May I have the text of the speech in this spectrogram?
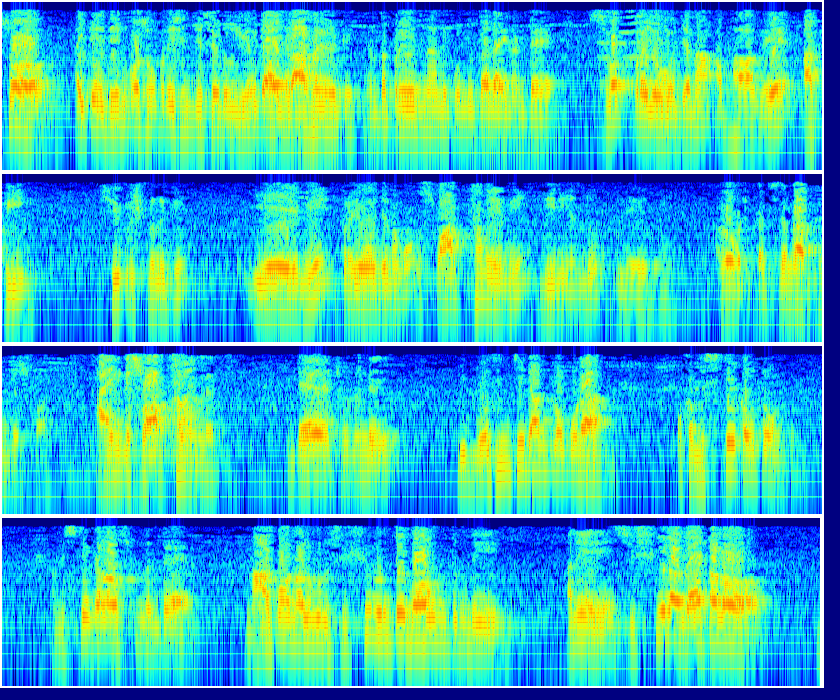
సో అయితే దేనికోసం ఉపదేశం చేశాడు? ఏమిటి ఆయన లాభం ఏమిటి? ఎంత ప్రయోజనాన్ని పొందుతాడు ఆయన అంటే స్వప్రయోజన అభావే అపి. శ్రీకృష్ణునికి ఏమీ ప్రయోజనము స్వార్థమేమీ దీని ఎందు లేదు. అదొకటి ఖచ్చితంగా అర్థం చేసుకోవాలి. ఆయనకి స్వార్థం ఏం లేదు. అంటే చూడండి ఈ బోధించే దాంట్లో కూడా ఒక మిస్టేక్ అవుతూ ఉంటుంది. ఆ మిస్టేక్ ఎలా వస్తుందంటే నాకో నలుగురు శిష్యులుంటే బాగుంటుంది అని శిష్యుల వేటలో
